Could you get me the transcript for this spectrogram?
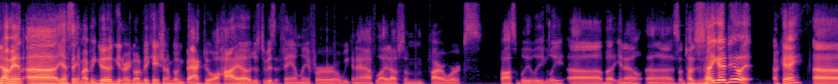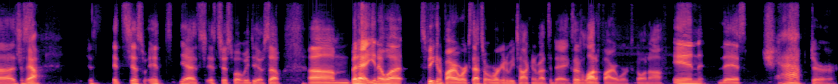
no, man, uh, yeah, same. I've been good, getting ready to go on vacation. I'm going back to Ohio just to visit family for a week and a half, light off some fireworks, possibly illegally. Uh, but you know, uh, sometimes it's how you got to do it. Okay, uh, it's just yeah, just it's just it's yeah it's it's just what we do so um but hey you know what speaking of fireworks that's what we're going to be talking about today because there's a lot of fireworks going off in this chapter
